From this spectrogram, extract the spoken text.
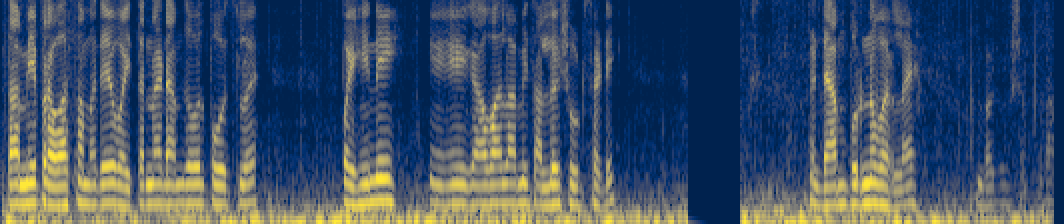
आता आम्ही प्रवासामध्ये वैतरणा डॅमजवळ पोहोचलो आहे पहिने गावाला आम्ही चाललो आहे शूटसाठी. डॅम पूर्ण भरला आहे बघू शकता.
